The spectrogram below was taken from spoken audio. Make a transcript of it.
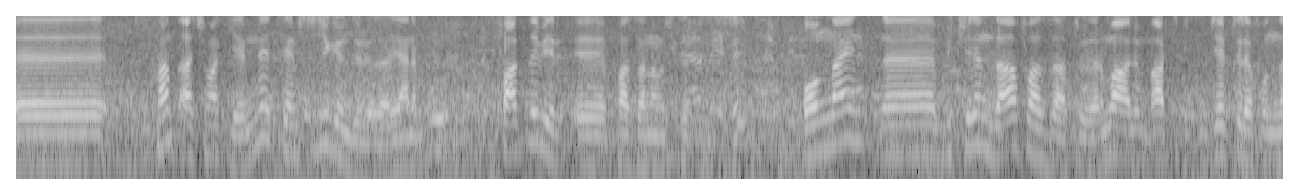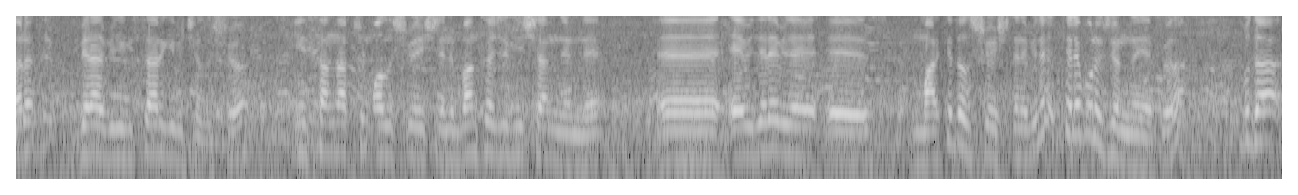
e, stand açmak yerine temsilci gönderiyorlar. Yani bu farklı bir e, pazarlama stratejisi. Online e, bütçelerini daha fazla atıyorlar. Malum artık cep telefonları birer bilgisayar gibi çalışıyor. İnsanlar tüm alışverişlerini, bankacılık işlemlerini, e, evlere bile e, market alışverişlerini bile telefon üzerinden yapıyorlar. Bu da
